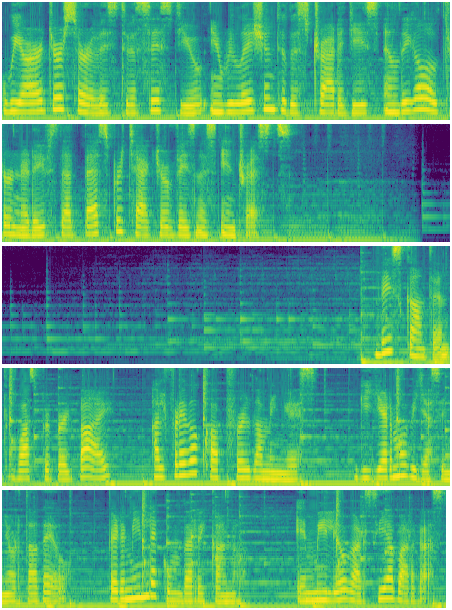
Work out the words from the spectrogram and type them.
We are at your service to assist you in relation to the strategies and legal alternatives that best protect your business interests. This content was prepared by Alfredo Kupfer Domínguez, Guillermo Villaseñor Tadeo, Fermín Lecumberri Cano, Emilio García Vargas,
